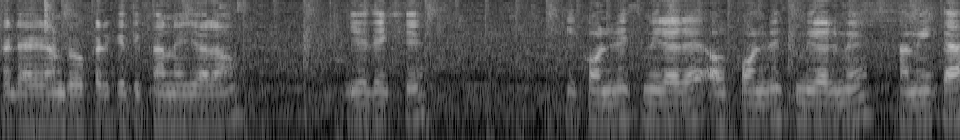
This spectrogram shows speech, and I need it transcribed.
का डायग्राम ड्रॉ करके दिखाने जा रहा हूँ। ये देखिए, ये कॉन्वेक्स मिरर है और कॉन्वेक्स मिरर में हमेशा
